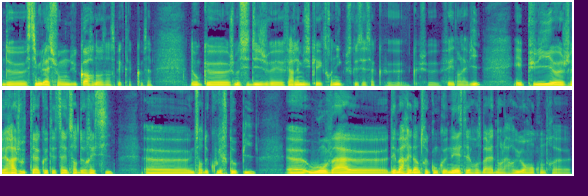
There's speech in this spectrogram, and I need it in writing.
de stimulation du corps dans un spectacle comme ça. Donc euh, je me suis dit, je vais faire de la musique électronique, puisque c'est ça que, que, je fais dans la vie. Et puis euh, je vais rajouter à côté de ça une sorte de récit, une sorte de queertopie, où on va démarrer d'un truc qu'on connaît, c'est-à-dire on se balade dans la rue, on rencontre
